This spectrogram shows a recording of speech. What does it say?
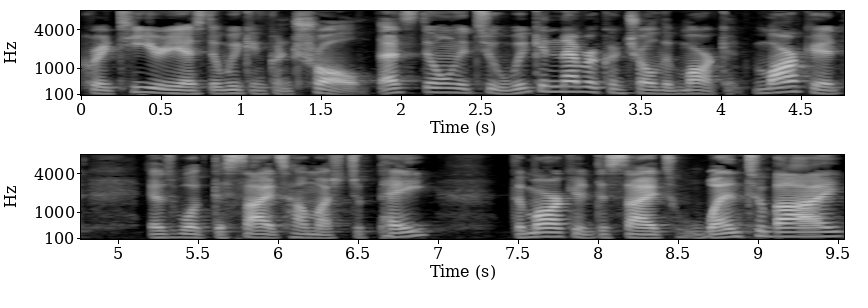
criteria that we can control. That's the only two. We can never control the market. Market is what decides how much to pay. The market decides when to buy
